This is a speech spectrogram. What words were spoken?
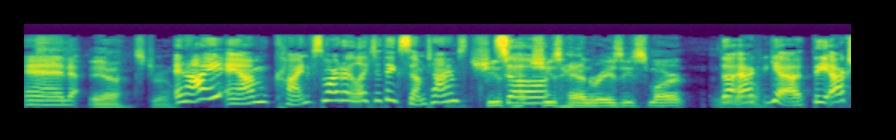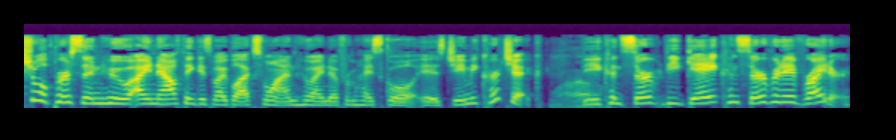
and Yeah, it's true. and I am kind of smart. I like to think sometimes. She's so, she's hand raisy smart. The know? ac- yeah, the actual person who I now think is my black swan, who I know from high school, is Jamie Kirchick, the conserv- the gay conservative writer.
